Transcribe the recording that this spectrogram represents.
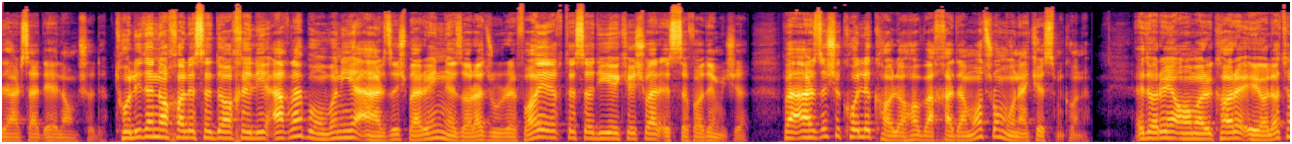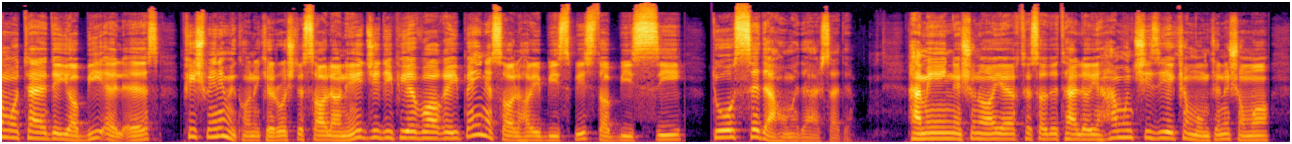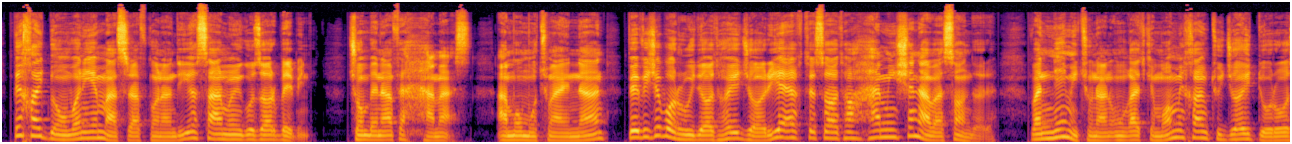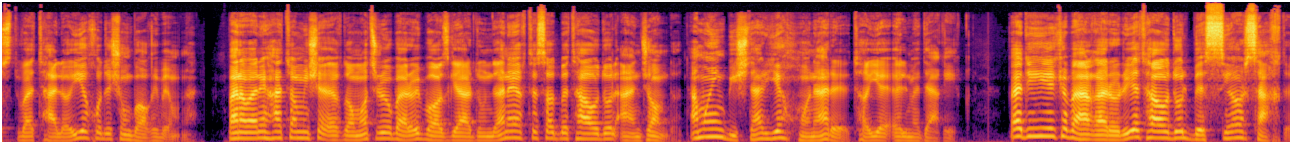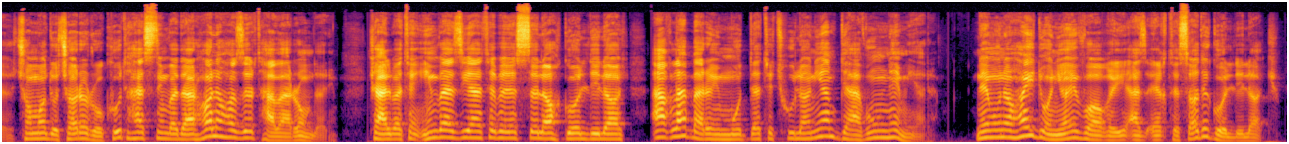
درصد اعلام شده. تولید ناخالص داخلی اغلب به عنوان یه ارزش برای نظارت رو رفاه اقتصادی کشور استفاده میشه و ارزش کل کالاها و خدمات رو منعکس می‌کنه. اداره آمار کار ایالات متحده یا BLS پیش بینی می‌کنه که رشد سالانه GDP واقعی بین سالهای 2020 تا 2030 دو سه دهم درصده. همه این نشونه های اقتصاد طلایی همون چیزیه که ممکنه شما بخواید به عنوان یه مصرف کننده یا سرمایه گذار ببینید چون به نفع همه است. اما مطمئنا به ویژه با رویدادهای جاری اقتصادها همیشه نوسان داره و نمی‌تونن اونقدر که ما می‌خوایم تو جای درست و طلایی خودشون باقی بمونن. بنابراین حتی میشه اقداماتی رو برای بازگردوندن اقتصاد به تعادل انجام داد. اما این بیشتر یه هنره تا یه علم دقیق. بدیهیه که برقراری تعادل بسیار سخته. چون ما دچار رکود هستیم و در حال حاضر تورم داریم. که البته این وضعیت به اصطلاح گلدیلاک اغلب برای مدت طولانی هم دووم نمیاره. نمونه های دنیای واقعی از اقتصاد گلدیلاک.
